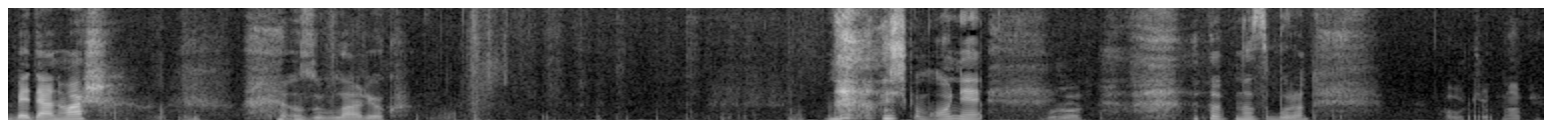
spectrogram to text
Beden var. Uzuvlar yok. Aşkım o ne? Burun. Nasıl burun? Havuç yok ne yapayım?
